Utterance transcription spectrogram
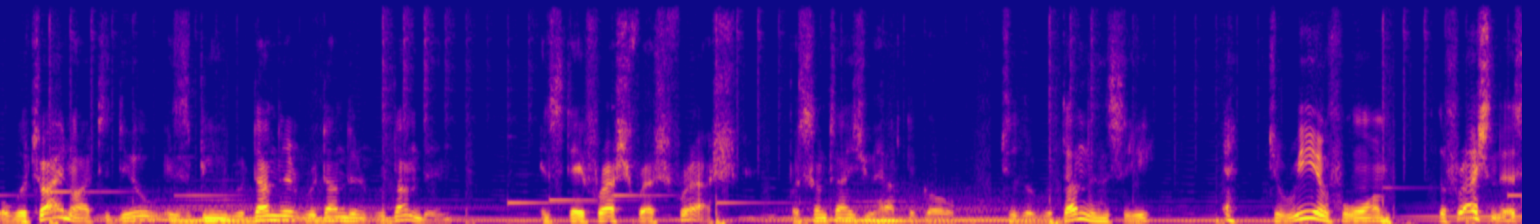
What we try not to do is be redundant, redundant, redundant, and stay fresh, fresh, fresh. But sometimes you have to go to the redundancy eh, to reinform the freshness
